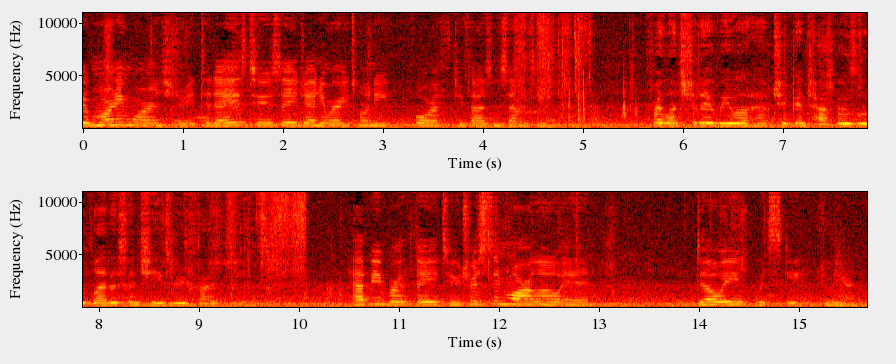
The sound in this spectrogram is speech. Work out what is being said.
Good morning, Warren Street. Today is Tuesday, January 24th, 2017. For lunch today, we will have chicken tacos with lettuce and cheese refried beans. Happy birthday to Tristan Marlowe and Dewey Witzke Jr.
